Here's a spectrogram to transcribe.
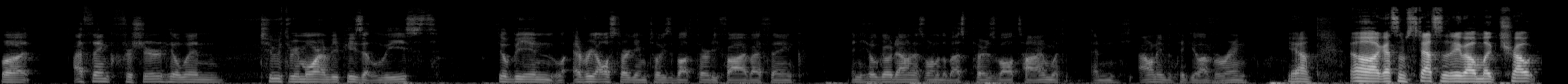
but I think for sure he'll win two three more MVPs at least. He'll be in every All Star game until he's about thirty five, I think and he'll go down as one of the best players of all time. With and I don't even think he'll have a ring. Yeah. Uh, I got some stats today about Mike Trout.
